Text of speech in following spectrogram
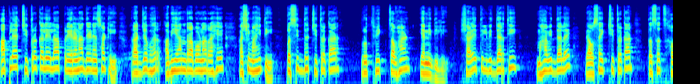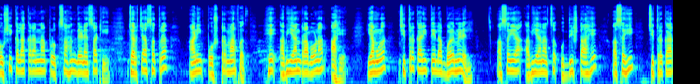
आपल्या चित्रकलेला प्रेरणा देण्यासाठी राज्यभर अभियान राबवणार आहे अशी माहिती प्रसिद्ध चित्रकार ऋत्विक चव्हाण यांनी दिली. शाळेतील विद्यार्थी महाविद्यालय व्यावसायिक चित्रकार तसंच हौशी कलाकारांना प्रोत्साहन देण्यासाठी चर्चासत्र आणि पोस्टरमार्फत हे अभियान राबवणार आहे. यामुळं चित्रकारितेला बळ मिळेल असं या अभियानाचं उद्दिष्ट आहे असंही चित्रकार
